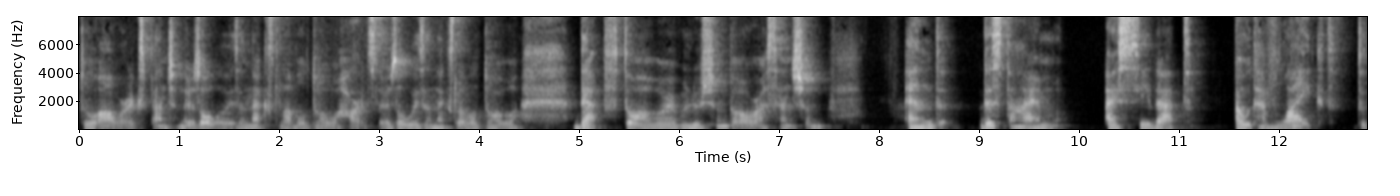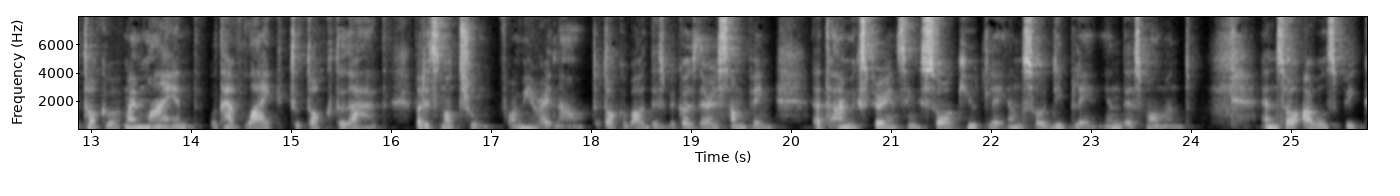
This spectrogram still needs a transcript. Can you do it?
to our expansion. There's always a next level to our hearts. There's always a next level to our depth, to our evolution, to our ascension. And this time I see that I would have liked to talk about my mind would have liked to talk to that but it's not true for me right now to talk about this because there is something that i'm experiencing so acutely and so deeply in this moment. And so i will speak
